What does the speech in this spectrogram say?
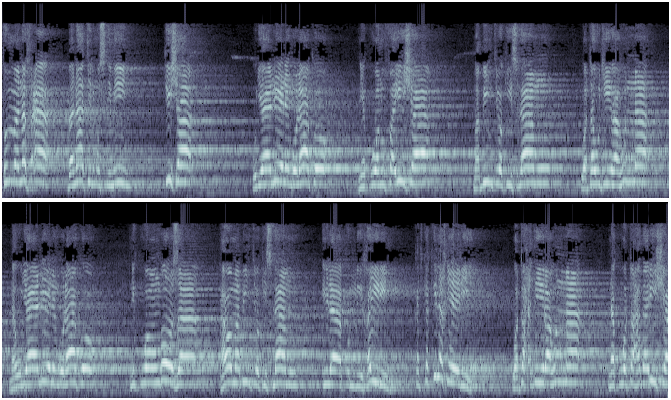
Thumma naf'a banati almuslimin kisha ujalie lengo lako ni kuwanufaisha mabinti wa Kiislamu wataujihahunna na ujalie lengo lako ni kuwaongoza hao mabinti wa Kiislamu ila kulli khairin katika kila khairi wa tahdhirahunna na kuwatahadharisha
